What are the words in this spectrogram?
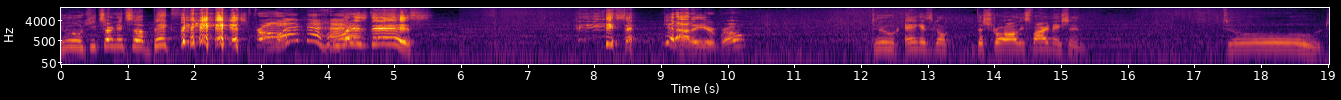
Dude, he turned into a big fish, bro. What the heck? What is this? he said, get out of here, bro. Dude, Aang is gonna destroy all these Fire Nation. Dude.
